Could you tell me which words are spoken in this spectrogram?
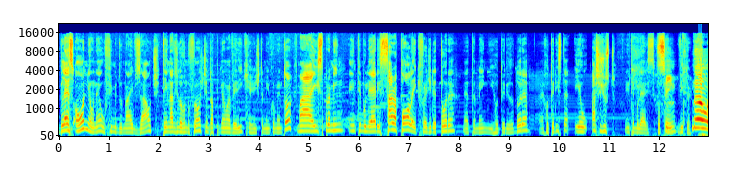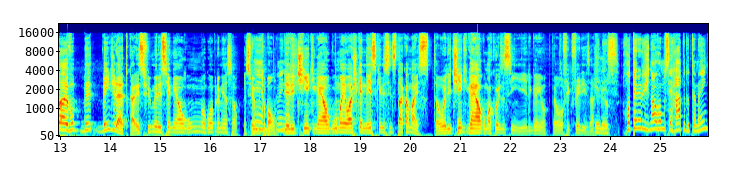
Glass Onion, né, o filme do Knives Out, tem Nada de Novo no Front, tem Top Gun Maverick, que a gente também comentou, mas pra mim, entre mulheres, Sarah Polley, que foi a diretora, é também e roteirizadora, é roteirista, eu acho justo entre mulheres. Roteiro. Sim. Vitor. Não, ah, eu vou be- bem direto, cara. Esse filme merecia ganhar algum, alguma premiação. Esse filme é, É, muito bom. Ele acho. tinha que ganhar alguma e eu acho que é nesse que ele se destaca mais. Então ele tinha Sim. que ganhar alguma coisa assim e ele ganhou. Então eu fico feliz, acho Beleza. justo. Roteiro original, vamos ser rápido também.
